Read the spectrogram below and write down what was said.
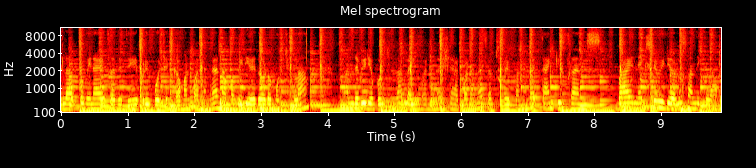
எல்லாருக்கும் விநாயகர் சதுர்த்தி எப்படி போச்சுன்னு கமெண்ட் பண்ணுங்கள் நம்ம வீடியோ இதோட முடிச்சுக்கலாம். அந்த வீடியோ பிடிச்சிருந்தா லைக் பண்ணுங்கள் ஷேர் பண்ணுங்கள் சப்ஸ்கிரைப் பண்ணுங்கள் தேங்க்யூ ஃப்ரெண்ட்ஸ் பாய் நெக்ஸ்ட் வீடியோவில் சந்திக்கலாம்.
